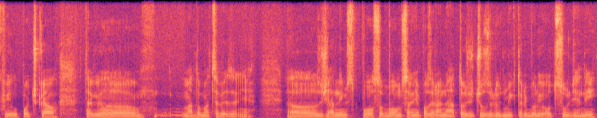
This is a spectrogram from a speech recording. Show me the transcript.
chvíľu počkal, tak má domáce väzenie. Žiadnym spôsobom sa nepozerá na to, že čo s ľuďmi, ktorí boli odsúdení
